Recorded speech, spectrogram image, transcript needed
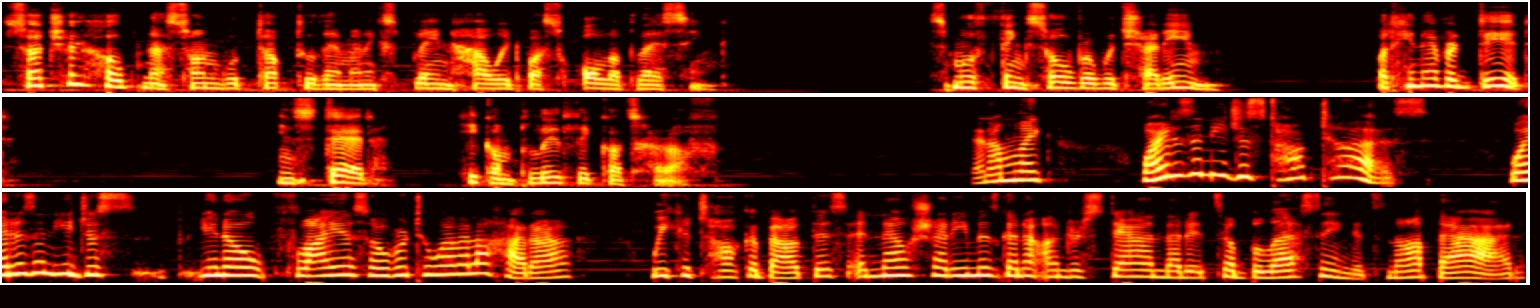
Sochil hoped Naasón would talk to them and explain how it was all a blessing. Smooth things over with Sharim, but he never did. Instead, he completely cuts her off. And I'm like, why doesn't he just talk to us? Why doesn't he just, you know, fly us over to Guadalajara? We could talk about this, and now Sharim is going to understand that it's a blessing, it's not bad,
